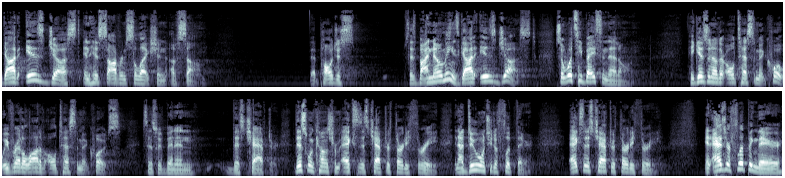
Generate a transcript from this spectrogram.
God is just in his sovereign selection of some. That Paul just says, by no means, God is just. So what's he basing that on? He gives another Old Testament quote. We've read a lot of Old Testament quotes since we've been in this chapter. This one comes from Exodus chapter 33. And I do want you to flip there. Exodus chapter 33. And as you're flipping there,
